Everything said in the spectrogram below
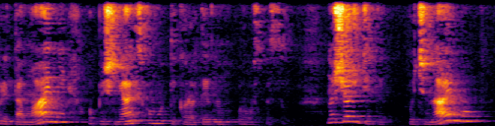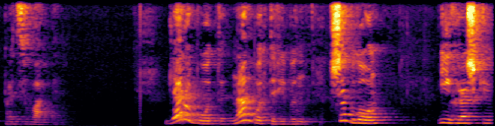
притаманні опішнянському декоративному розпису. Ну що ж, діти, починаємо працювати. Для роботи нам потрібен шаблон, іграшки,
